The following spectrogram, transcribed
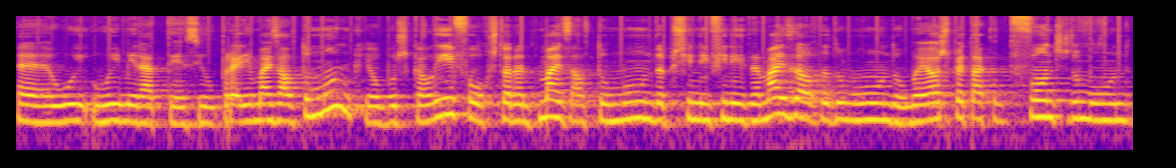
Eh, o, o Emirato tem assim, o prédio mais alto do mundo, que é o Burj Khalifa, o restaurante mais alto do mundo, a piscina infinita mais alta do mundo, o maior espetáculo de fontes do mundo,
